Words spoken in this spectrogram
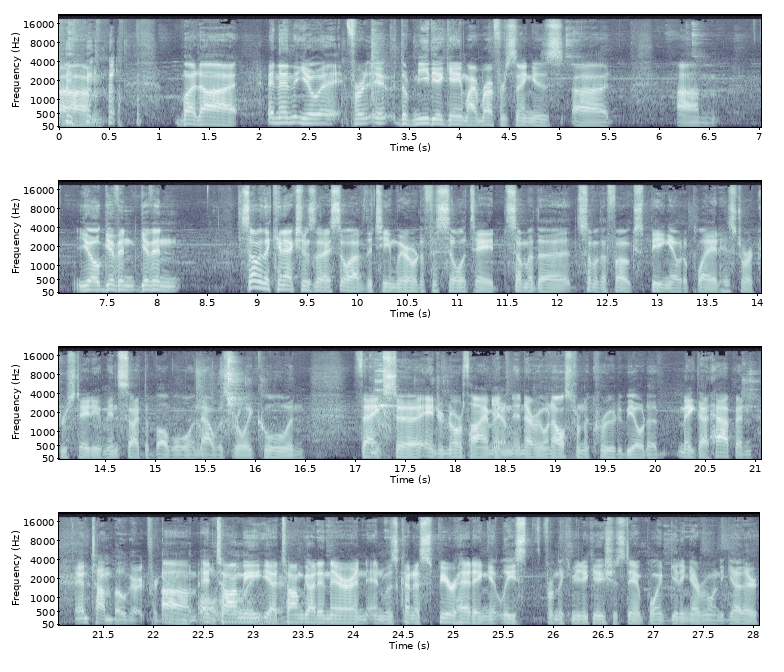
Um, but uh, and then you know for it, the media game I'm referencing is uh, um, you know given given some of the connections that I still have the team, we were able to facilitate some of the some of the folks being able to play at historic Crew Stadium inside the bubble, and that was really cool. And thanks to Andrew Northheim and, Yeah. and everyone else from the crew to be able to make that happen. and Tom Bogart for getting Um, the ball and Tommy, yeah, there. Tom got in there and, and was kind of spearheading, at least from the communication standpoint, getting everyone together.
